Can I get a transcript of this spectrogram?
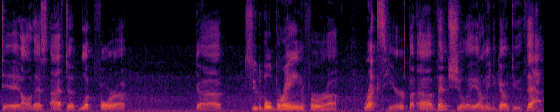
did all of this. I have to look for a uh, suitable brain for uh, Rex here, but uh, eventually I'll need to go do that.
